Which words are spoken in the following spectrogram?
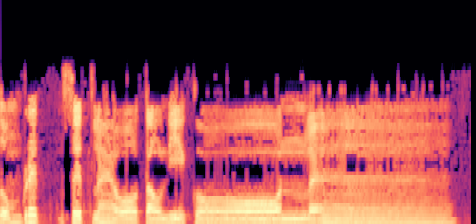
สมเร็จเสร็จแล้วเต่านี่ก่อนแล้ว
